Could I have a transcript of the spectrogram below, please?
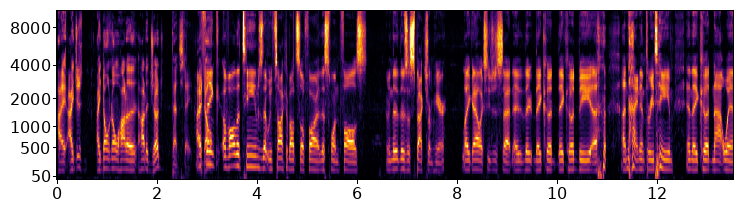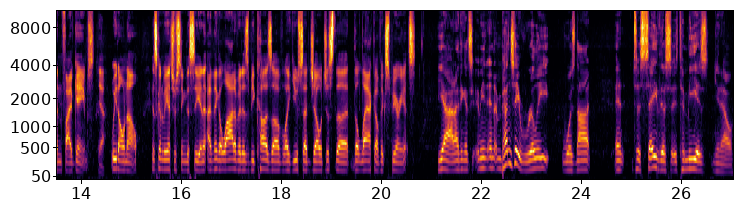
I, I just I don't know how to how to judge Penn State. I, I, think of all the teams that we've talked about so far, this one falls. I mean, there, there's a spectrum here. Like Alex, you just said, uh, they, they could they could be a, a nine and three team, and they could not win five games. Yeah. we don't know. It's going to be interesting to see, and I think a lot of it is because of, like you said, Joe, just the the lack of experience. Yeah, and I think it's. I mean, and, and Penn State really was not. And to say this is, to me is you know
